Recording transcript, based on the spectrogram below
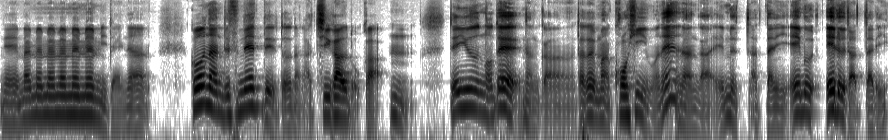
ね、めめめめめめみたいな。こうなんですねって言うと、なんか違うとか、うん。っていうので、なんか、例えばまあコーヒーもね、なんか M だったり、M、L だったり、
